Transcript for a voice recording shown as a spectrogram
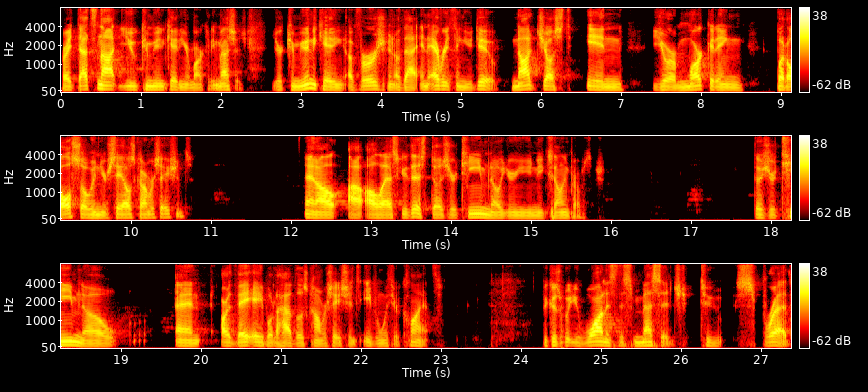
Right? That's not you communicating your marketing message. You're communicating a version of that in everything you do, not just in your marketing, but also in your sales conversations. And I'll I'll ask you this: Does your team know your unique selling proposition? Does your team know, and are they able to have those conversations even with your clients? Because what you want is this message to spread.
